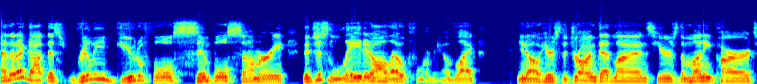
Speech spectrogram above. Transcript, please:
And then I got this really beautiful, simple summary that just laid it all out for me of like, you know, here's the drawing deadlines, here's the money part,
